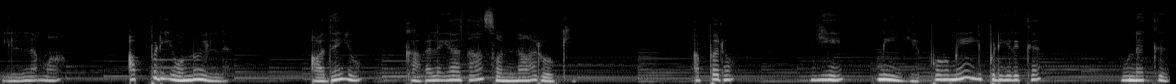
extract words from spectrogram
இல்லைம்மா அப்படி ஒன்றும் இல்லை. அதையும் கவலையாக தான் சொன்னா ரோக்கி அப்புறம் ஏன் நீ எப்போவுமே இப்படி இருக்க? உனக்கு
